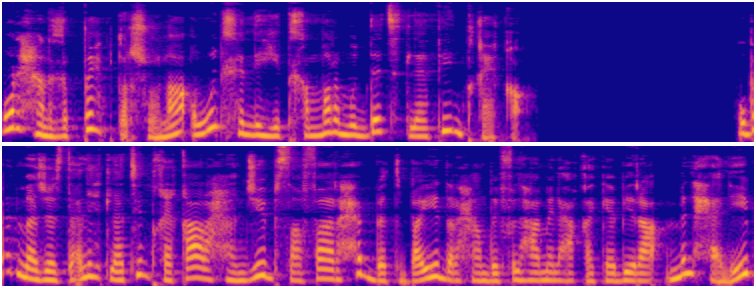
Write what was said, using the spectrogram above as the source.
وراح نغطيه بطرشونة ونخليه يتخمر مدة 30 دقيقة. وبعد ما جازت عليه 30 دقيقة راح نجيب صفار حبة بيض راح نضيف لها ملعقة كبيرة من الحليب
